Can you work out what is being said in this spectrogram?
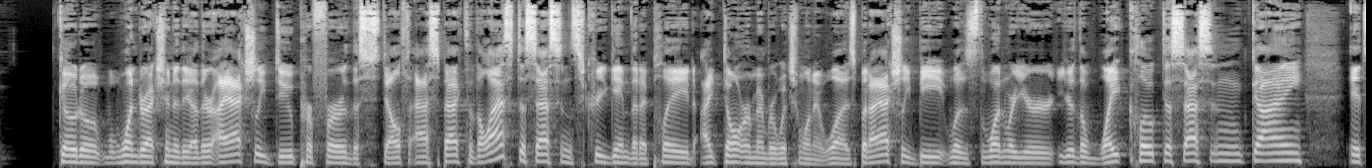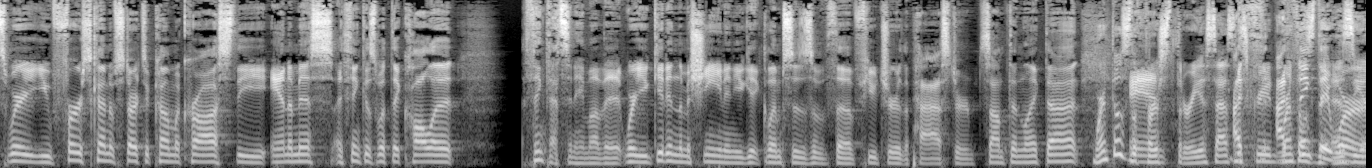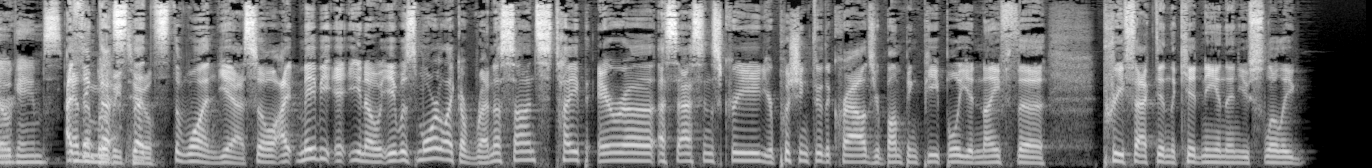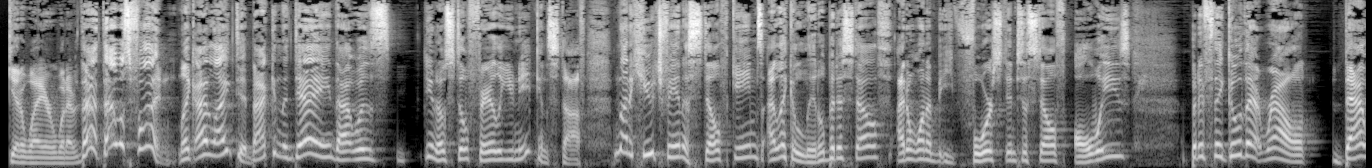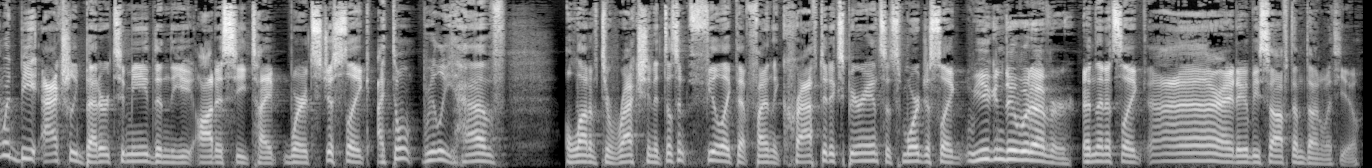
go to one direction or the other, I actually do prefer the stealth aspect. The last Assassin's Creed game that I played, I don't remember which one it was, but I actually beat was the one where you're you're the white cloaked assassin guy. It's where you first kind of start to come across the animus, I think is what they call it. I think that's the name of it, where you get in the machine and you get glimpses of the future, the past, or something like that. Weren't those the And first three Assassin's th- Creed? I Weren't think those the they were. Ezio games? I And the think movie, that's, too. that's the one. Yeah. So I maybe it, you know it was more like a Renaissance type era Assassin's Creed. You're pushing through the crowds. You're bumping people. You knife the prefect in the kidney, and then you slowly get away or whatever. That that was fun. Like I liked it back in the day. That was you know still fairly unique and stuff. I'm not a huge fan of stealth games. I like a little bit of stealth. I don't want to be forced into stealth always. But if they go that route, that would be actually better to me than the Odyssey type, where it's just like I don't really have a lot of direction. It doesn't feel like that finely crafted experience. It's more just like you can do whatever, and then it's like, all right, Ubisoft, I'm done with you.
